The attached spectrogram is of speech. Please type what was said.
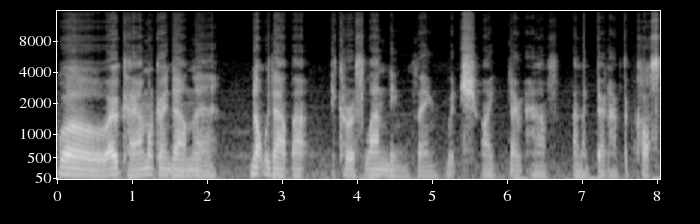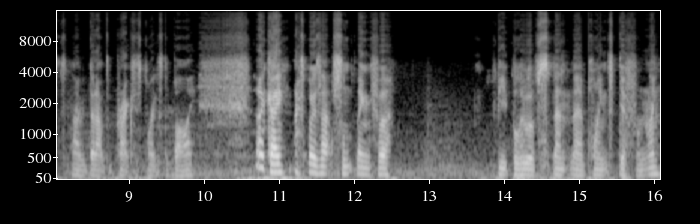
Whoa, okay, I'm not going down there. Not without that Icarus landing thing, which I don't have, and I don't have the cost, I don't have the praxis points to buy. Okay, I suppose that's something for people who have spent their points differently.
